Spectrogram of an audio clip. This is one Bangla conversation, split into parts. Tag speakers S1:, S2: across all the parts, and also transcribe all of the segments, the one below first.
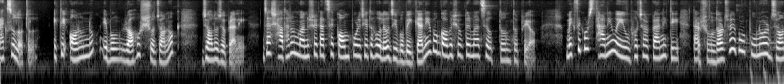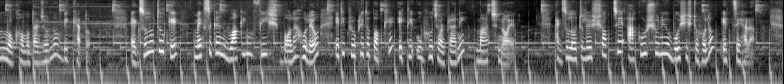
S1: অ্যাক্সোলোটল একটি অনন্য এবং রহস্যজনক জলজ প্রাণী, যা সাধারণ মানুষের কাছে কম পরিচিত হলেও জীববিজ্ঞানী এবং গবেষকদের মাঝে অত্যন্ত প্রিয়। মেক্সিকোর স্থানীয় এই উভচর প্রাণীটি তার সৌন্দর্য এবং পুনর্জন্ম ক্ষমতার জন্য বিখ্যাত। এক্সোলোটলকে মেক্সিকান ওয়াকিং ফিশ বলা হলেও এটি প্রকৃতপক্ষে একটি উভচর প্রাণী, মাছ নয়। অ্যাক্সোলটলের সবচেয়ে আকর্ষণীয় বৈশিষ্ট্য হল এর চেহারা।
